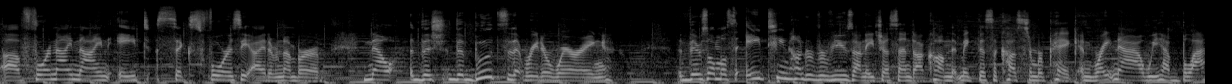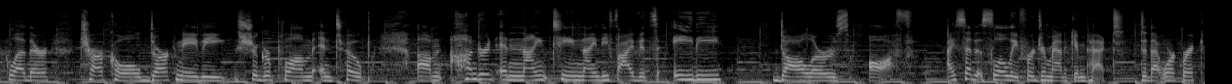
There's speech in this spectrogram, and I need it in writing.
Uh, 499864 is the item number. Now, the, the boots that Reed are wearing, there's almost 1,800 reviews on hsn.com that make this a customer pick. And right now we have black leather, charcoal, dark navy, sugar plum, and taupe. Um, $119.95. It's $80 off. I said it slowly for dramatic impact. Did that work, Rick?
